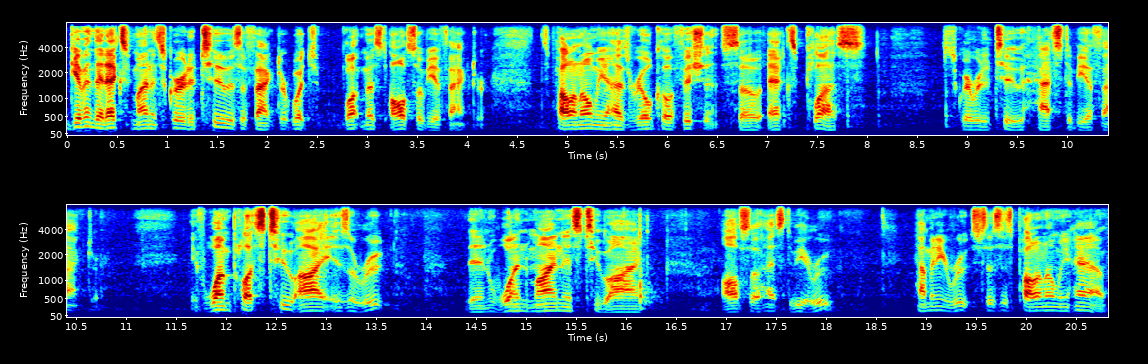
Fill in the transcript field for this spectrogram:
Given that x minus square root of 2 is a factor, what, what must also be a factor? This polynomial has real coefficients, so x plus square root of 2 has to be a factor. If 1 plus 2i is a root, then 1 minus 2i also has to be a root. How many roots does this polynomial have?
